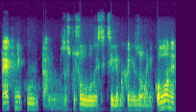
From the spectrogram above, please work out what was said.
техніку. Там застосовувалися цілі механізовані колони,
